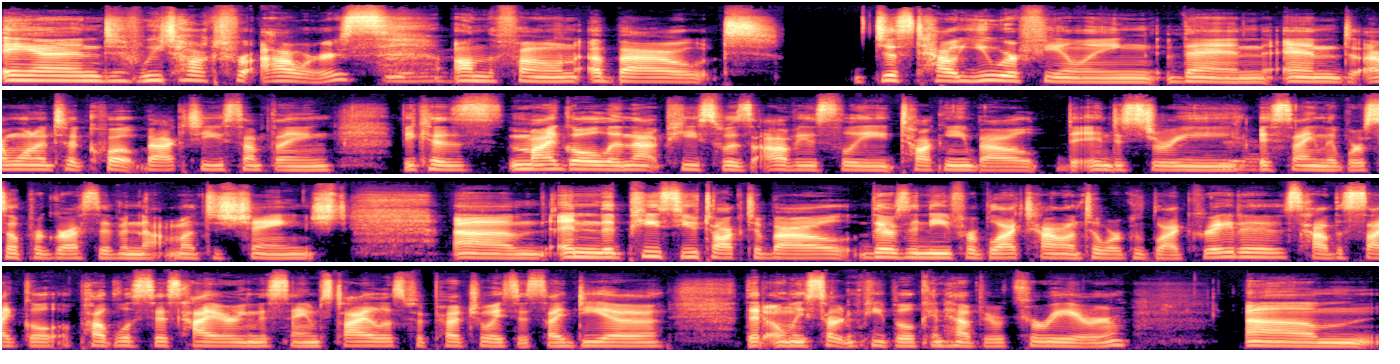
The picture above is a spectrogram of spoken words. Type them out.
And we talked for hours yeah. on the phone about just how you were feeling then. And I wanted to quote back to you something because my goal in that piece was obviously talking about the industry yeah. is saying that we're so progressive and not much has changed. Um, and the piece you talked about, there's a need for Black talent to work with Black creatives, how the cycle of publicists hiring the same stylist perpetuates this idea that only certain people can help your career. Um,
